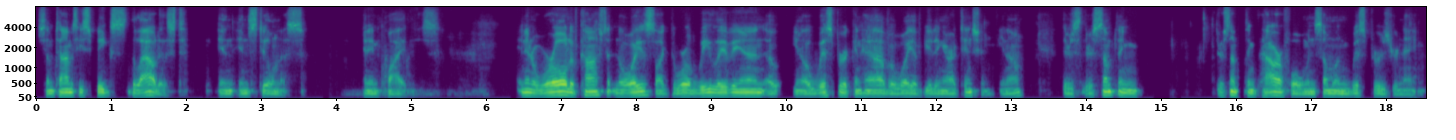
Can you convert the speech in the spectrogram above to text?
Sometimes he speaks the loudest in, in stillness and in quietness. And in a world of constant noise, like the world we live in, a, you know, a whisper can have a way of getting our attention. You know, there's there's something there's something powerful when someone whispers your name.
